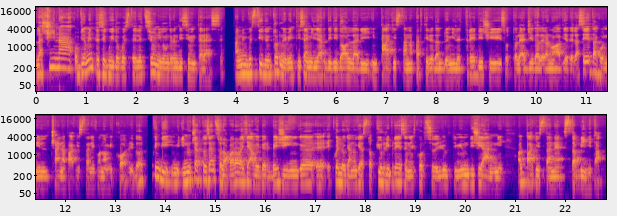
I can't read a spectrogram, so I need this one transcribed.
La Cina ovviamente ha seguito queste elezioni con grandissimo interesse. Hanno investito intorno ai 26 miliardi di dollari in Pakistan a partire dal 2013 sotto l'egida della nuova via della seta con il China-Pakistan Economic Corridor. Quindi in un certo senso la parola chiave per Beijing e quello che hanno chiesto a più riprese nel corso degli ultimi 11 anni al Pakistan è stabilità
